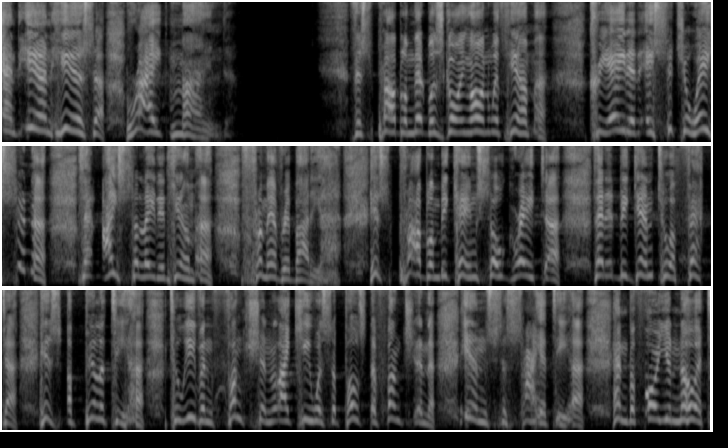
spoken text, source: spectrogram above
and in his right mind this problem that was going on with him uh, created a situation uh, that isolated him uh, from everybody. Uh, his problem became so great uh, that it began to affect uh, his ability to even function like he was supposed to function in society. And before you know it,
